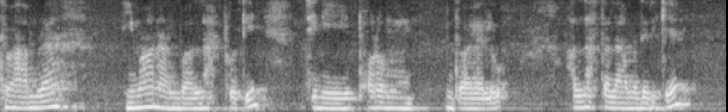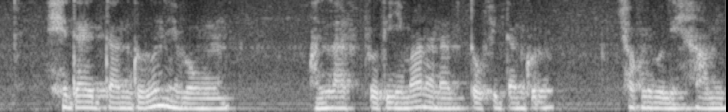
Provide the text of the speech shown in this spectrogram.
তো আমরা ইমান আনব আল্লাহর প্রতি, যিনি পরম দয়ালু। আল্লাহ তালা আমাদেরকে হেদায়ত দান করুন এবং আল্লাহর প্রতি ইমান আনার তৌফিক দান করুন। সকলে বলি আমিন।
